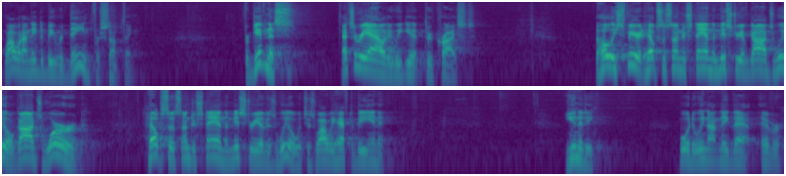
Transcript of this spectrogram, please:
why would I need to be redeemed for something? Forgiveness. That's a reality we get through Christ. The Holy Spirit helps us understand the mystery of God's will. God's Word helps us understand the mystery of His will, which is why we have to be in it. Unity. Boy, do we not need that ever,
